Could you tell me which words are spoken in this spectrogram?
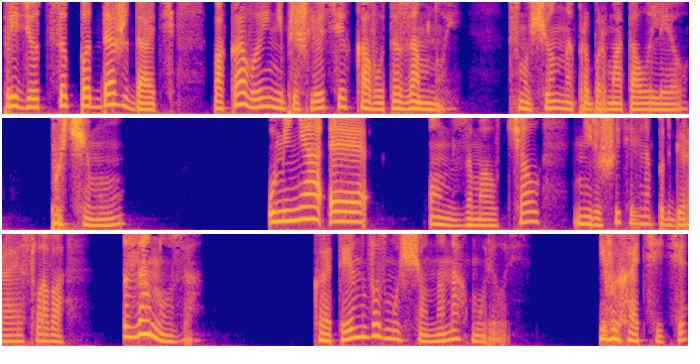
придется подождать, пока вы не пришлете кого-то за мной», — смущенно пробормотал Лео. «Почему?» «У меня, э...» Он замолчал, нерешительно подбирая слова. «Заноза». Кэтрин возмущенно нахмурилась. «И вы хотите,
